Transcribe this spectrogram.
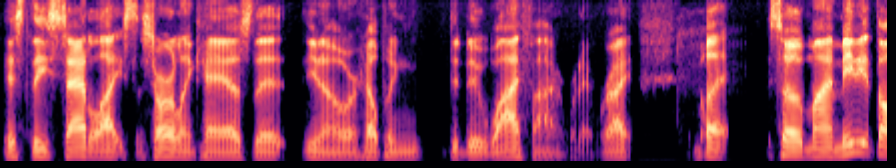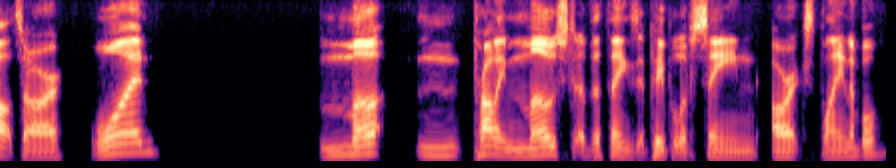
It's these satellites that Starlink has that you know are helping to do Wi-Fi or whatever, right? But so my immediate thoughts are one, mo- probably most of the things that people have seen are explainable,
